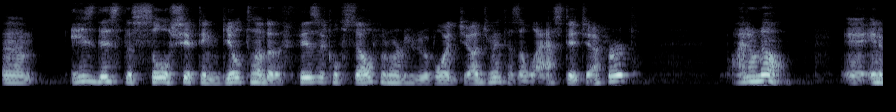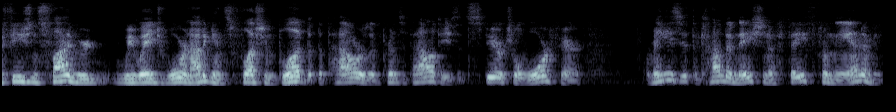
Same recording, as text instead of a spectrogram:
Um, is this the soul shifting guilt onto the physical self in order to avoid judgment as a last ditch effort? I don't know. In Ephesians 5, we wage war not against flesh and blood, but the powers and principalities. It's spiritual warfare. Or maybe is it the condemnation of faith from the enemy?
